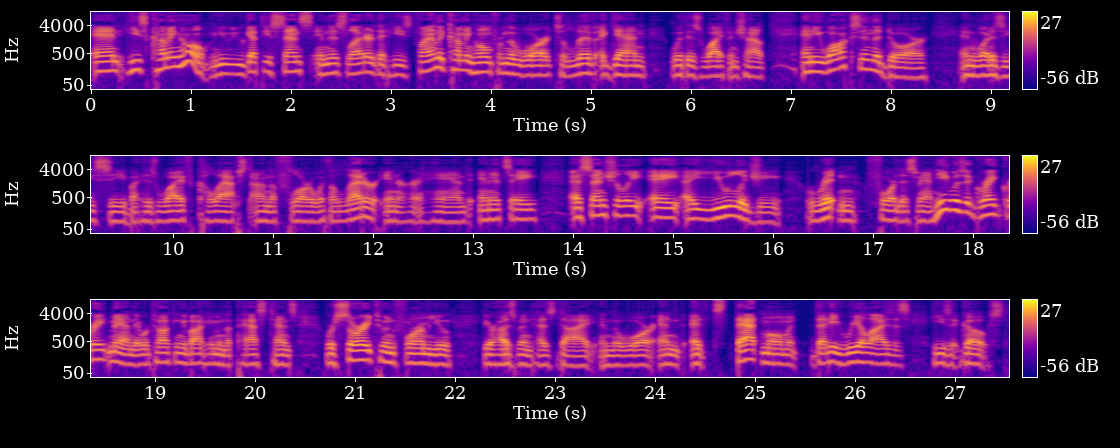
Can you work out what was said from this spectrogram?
And he's coming home. You, you get the sense in this letter that he's finally coming home from the war to live again with his wife and child. And he walks in the door, and what does he see? But his wife collapsed on the floor with a letter in her hand, and it's a essentially a, a eulogy written for this man. He was a great, great man. They were talking about him in the past tense. We're sorry to inform you your husband has died in the war. And it's that moment that he realizes he's a ghost.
